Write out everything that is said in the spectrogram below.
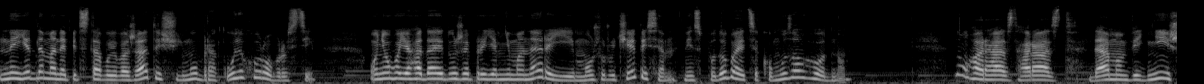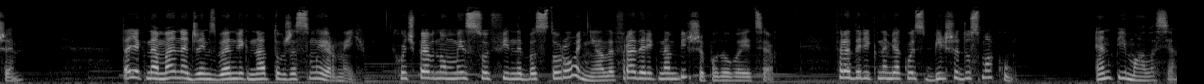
не є для мене підставою вважати, що йому бракує хоробрості. У нього, я гадаю, дуже приємні манери і можу ручитися, він сподобається кому завгодно. Ну, гаразд, гаразд, дамам відніше. Та як на мене, Джеймс Бенвік надто вже смирний. Хоч, певно, ми з Софі не безсторонні, але Фредерік нам більше подобається. Фредерік нам якось більше до смаку. Ен піймалася.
